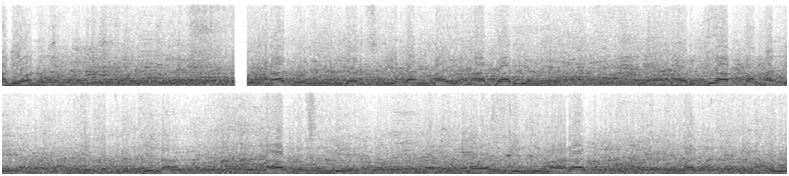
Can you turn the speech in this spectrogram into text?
આગેવાનો છે. નાથ હોલની અંદર સૂર્યકાંતભાઈ આચાર્યને અરજી આપવા માટે એકત્ર થયેલા. આ પ્રસંગે મહેશગીરજી મહારાજ તેમજ પૂર્વ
